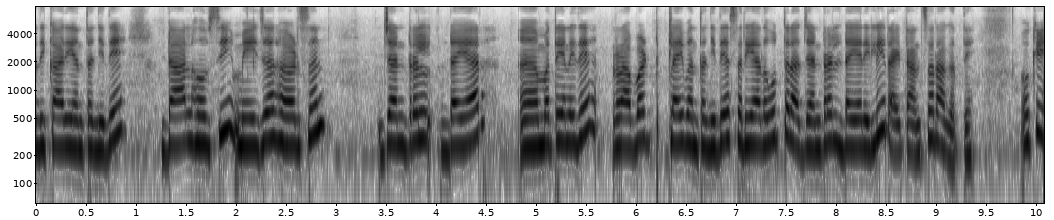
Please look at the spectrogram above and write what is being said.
ಅಧಿಕಾರಿ ಅಂತಂದಿದೆ. Dalhousie major Hodson general Dyer ಮತ್ತೇನಿದೆ? ರಾಬರ್ಟ್ ಕ್ಲೈವ್ ಅಂತಂದಿದೆ. ಸರಿಯಾದ ಉತ್ತರ, ಜನರಲ್ ಡಯರ್ ಇಲ್ಲಿ ರೈಟ್ ಆನ್ಸರ್ ಆಗುತ್ತೆ. ಓಕೆ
